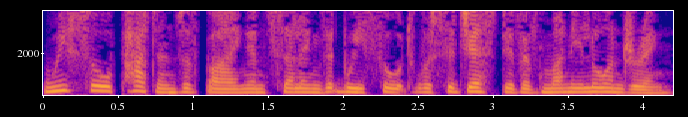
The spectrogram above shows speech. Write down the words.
We saw patterns of buying and selling that we thought were suggestive of money laundering.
